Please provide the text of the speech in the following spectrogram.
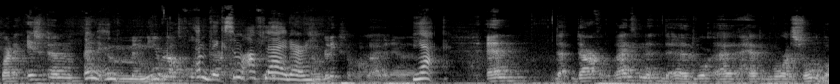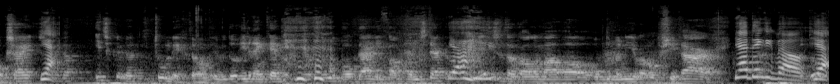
Maar er is een, eigenlijk een, manier om Een bliksemafleider. Een bliksemafleider inderdaad. Ja, En da daarvoor gebruikt hij de- het, woord- eh, het woord zondebok. Zou je, Ja. zou je dat iets kunnen toelichten? Want ik bedoel, iedereen kent het woord zondebok daar niet van. En sterker, Ja. nog, je leest het ook allemaal al op de manier waarop Girard... Ja, denk ik wel. Ja.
